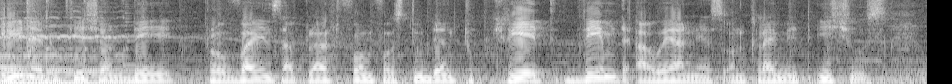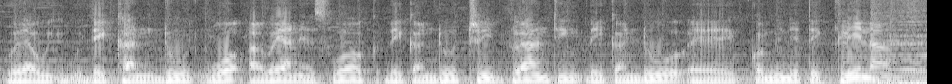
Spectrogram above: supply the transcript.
Green Education Day provides a platform for students to create themed awareness on climate issues where we, they can do awareness work, they can do tree planting, they can do uh, community cleanup.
